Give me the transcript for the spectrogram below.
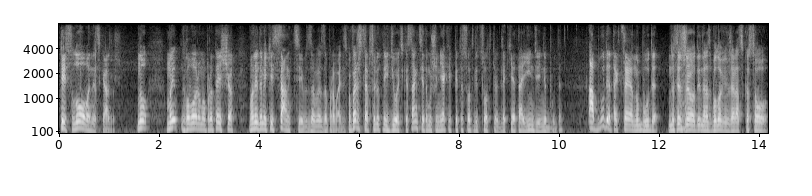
ти слова не скажеш. Ну, ми говоримо про те, що вони там якісь санкції запровадять. По-перше, це абсолютно ідіотські санкції, тому що ніяких 500% для Китаю і Індії не буде. А буде, так це ну буде. Ну це ж вже один раз було, він вже раз скасовував.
